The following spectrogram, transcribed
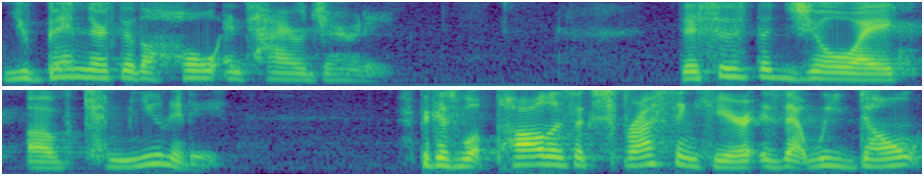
You've been there through the whole entire journey. This is the joy of community. Because what Paul is expressing here is that we don't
